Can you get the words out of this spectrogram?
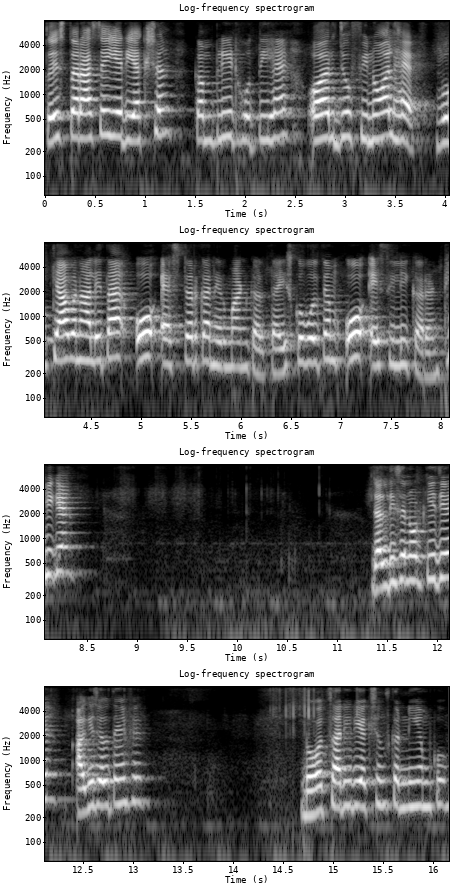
तो इस तरह से ये रिएक्शन कंप्लीट होती है, और जो फिनॉल है, वो क्या बना लेता है? ओ एस्टर का निर्माण करता है। इसको बोलते हैं हम ओ एसिलीकरण ठीक है? जल्दी से नोट कीजिए, आगे चलते हैं फिर। बहुत सारी रिएक्शंस करनी है हमको।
